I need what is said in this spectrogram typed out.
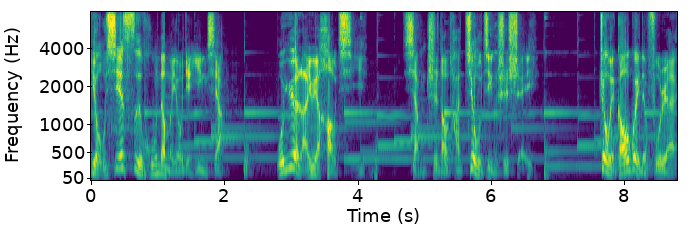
有些似乎那么有点印象。我越来越好奇。想知道她究竟是谁？这位高贵的夫人，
